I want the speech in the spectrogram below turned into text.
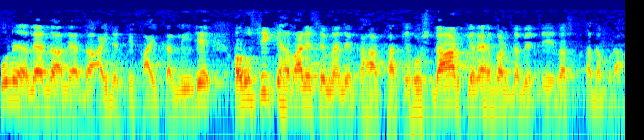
انہیں علیحدہ علیحدہ آئیڈینٹیفائی کر لیجیے۔ اور اسی کے حوالے سے میں نے کہا تھا کہ ہوشدار کے رہبر دبے تے رس قدم رہا۔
